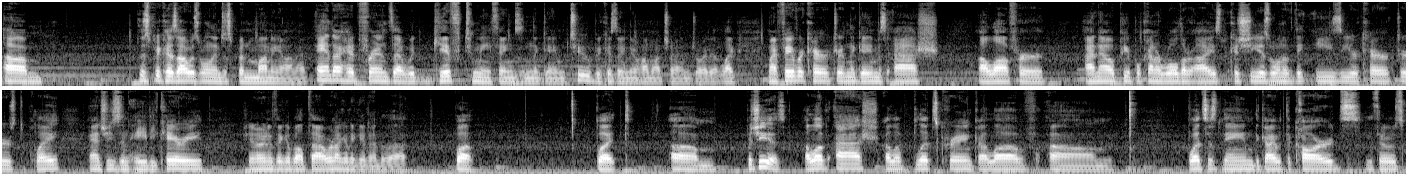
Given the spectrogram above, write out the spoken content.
Um, just because I was willing to spend money on it. And I had friends that would gift me things in the game too because they knew how much I enjoyed it. Like, my favorite character in the game is Ashe. I love her. I know people kind of roll their eyes because she is one of the easier characters to play, and she's an AD carry. If you know anything about that, we're not going to get into that. But, but, um, but she is. I love Ashe. I love Blitzcrank. I love, um, what's his name? The guy with the cards. He throws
